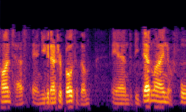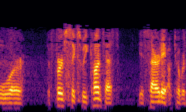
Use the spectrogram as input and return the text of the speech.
contest, and you can enter both of them. And the deadline for the first six week contest is Saturday, October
